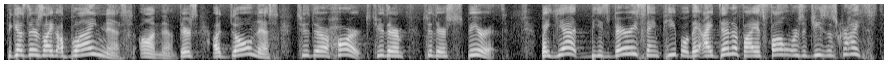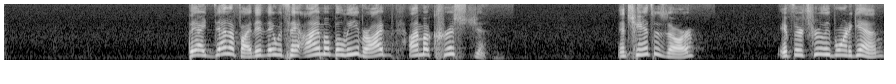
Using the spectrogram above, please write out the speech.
Because there's like a blindness on them. There's a dullness to their heart, to their, to their spirit. But yet, these very same people, they identify as followers of Jesus Christ. They identify, they, they would say, I'm a believer, i I'm a Christian. And chances are, if they're truly born again,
